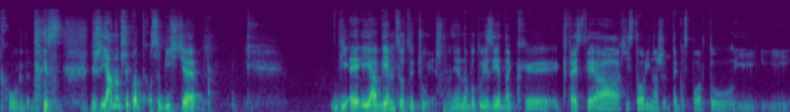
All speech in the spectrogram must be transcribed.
Kurde, to jest. Wiesz, ja na przykład osobiście. Ja wiem, co ty czujesz, no, nie? no bo tu jest jednak e, kwestia historii naszego tego sportu i. i...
